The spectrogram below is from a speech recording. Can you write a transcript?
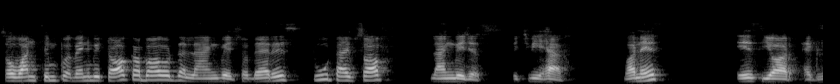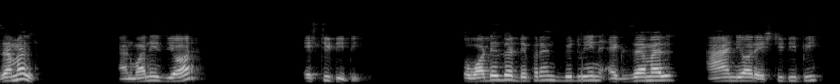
so one simple, when we talk about the language, so there is two types of languages which we have. One is, is your XML and one is your HTTP. So what is the difference between XML and your HTTP?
